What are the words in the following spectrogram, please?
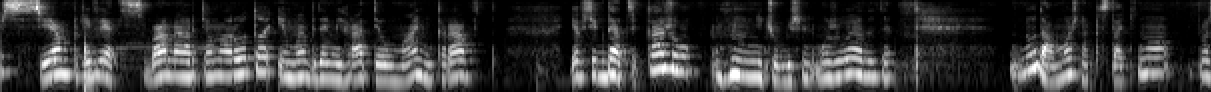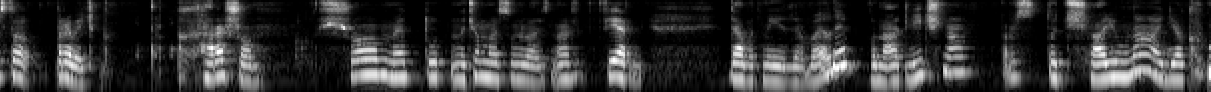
Всем привет! С вами Артем Наруто і ми будемо грати у Майнкрафт. Я завжди це кажу, нічого більше не можу вигадати. Ну да, можна, кстати, ну просто привичка. Так, хорошо. Що ми тут, на чому ми остановились? На фермі. Да, от ми її зробили. Вона отлічна. Просто чарівна, як. О,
